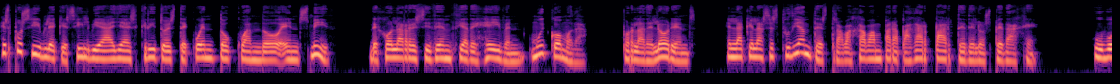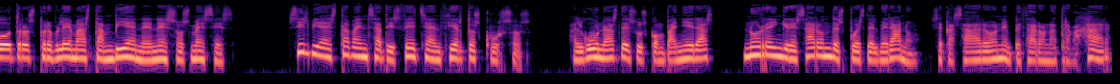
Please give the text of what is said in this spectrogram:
Es posible que Silvia haya escrito este cuento cuando, en Smith, dejó la residencia de Haven, muy cómoda, por la de Lawrence, en la que las estudiantes trabajaban para pagar parte del hospedaje. Hubo otros problemas también en esos meses. Silvia estaba insatisfecha en ciertos cursos. Algunas de sus compañeras no reingresaron después del verano, se casaron, empezaron a trabajar.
